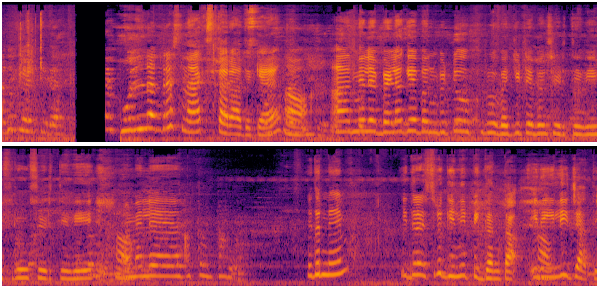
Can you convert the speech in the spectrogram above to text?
ಅದು ಕೇಳ್ತಿದೆ. ಫುಲ್ ಅಂದ್ರೆ ಸ್ನಾಕ್ಸ್ ತರ ಅದಕ್ಕೆ. ಆಮೇಲೆ ಬೆಳಗ್ಗೆ ಬಂದ್ಬಿಟ್ಟು ಫ್ರೂ ವೆಜಿಟೇಬಲ್ಸ್ ಇಡ್ತೀವಿ ಫ್ರೂಟ್ಸ್ ಇಡ್ತೀವಿ. ಆಮೇಲೆ ಇದ್ರ ನೇಮ್? ಇದ್ರ ಹೆಸರು ಗಿನಿ ಪಿಗ್ ಅಂತ. ಇದು ಇಲಿ ಜಾತಿ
